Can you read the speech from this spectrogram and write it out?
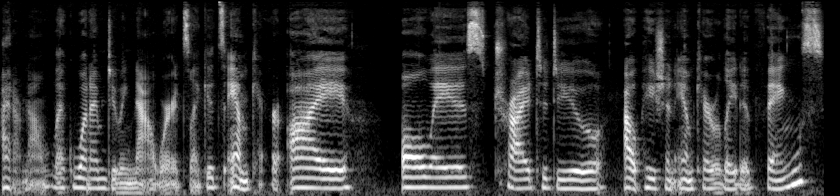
I don't know, like what I'm doing now, where it's like it's AmCare. I always tried to do outpatient AmCare related things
